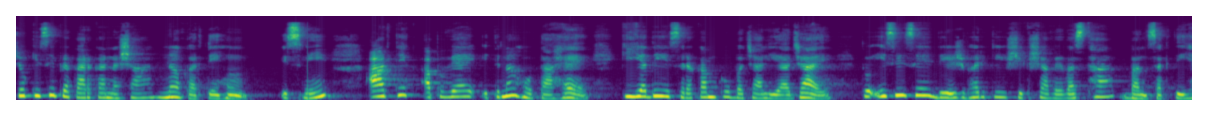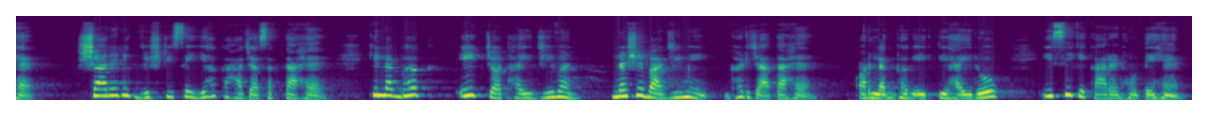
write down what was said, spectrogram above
जो किसी प्रकार का नशा न करते हों। इसमें आर्थिक अपव्यय इतना होता है कि यदि इस रकम को बचा लिया जाए तो इसी से देश भर की शिक्षा व्यवस्था बन सकती है। शारीरिक दृष्टि से यह कहा जा सकता है कि लगभग एक चौथाई जीवन नशेबाजी में घट जाता है और लगभग एक तिहाई रोग इसी के कारण होते हैं।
